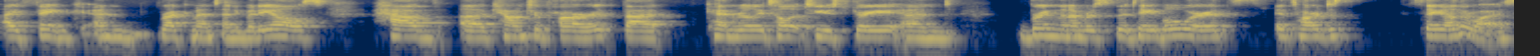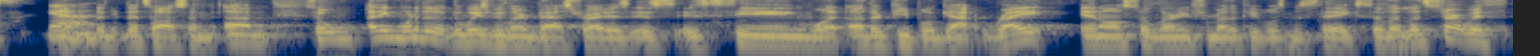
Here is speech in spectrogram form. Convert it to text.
I think, and recommend to anybody else, have a counterpart that can really tell it to you straight and bring the numbers to the table where it's it's hard to say otherwise. Yeah, yeah that's awesome. Um, so I think one of the, the ways we learn best, right, is, is is seeing what other people got right and also learning from other people's mistakes. So let, us start with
